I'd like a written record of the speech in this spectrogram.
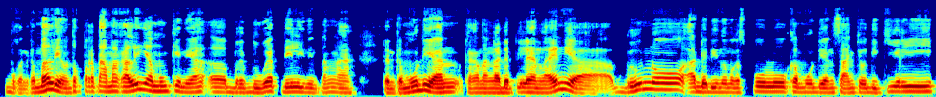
bukan kembali ya untuk pertama kalinya mungkin ya eh, berduet di lini tengah. Dan kemudian karena nggak ada pilihan lain ya Bruno ada di nomor 10 kemudian Sancho di kiri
